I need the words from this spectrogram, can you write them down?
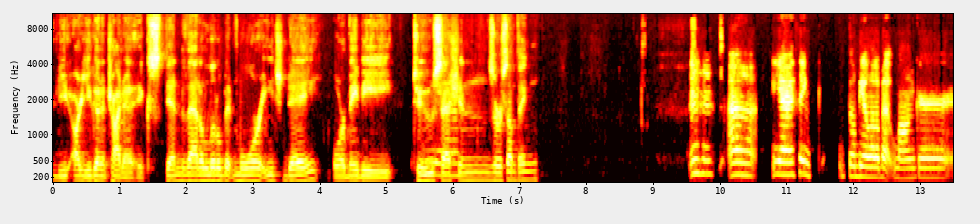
you, are you going to try to extend that a little bit more each day or maybe two Yeah. sessions or something? Mm-hmm. Uh, yeah, I think they'll be a little bit longer.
